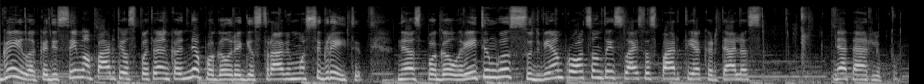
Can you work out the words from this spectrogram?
Gaila, kad į Seimą partijos patenka ne pagal registravimosi greitį, nes pagal reitingus su 2 procentais Laisvės partija kartelės neperliptų.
